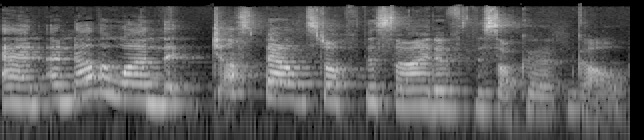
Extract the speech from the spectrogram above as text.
and another one that just bounced off the side of the soccer goal.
